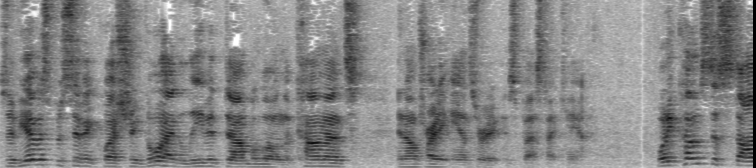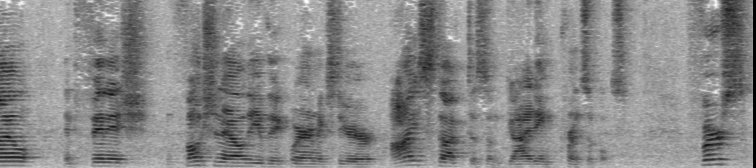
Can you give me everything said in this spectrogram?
So if you have a specific question, go ahead and leave it down below in the comments and I'll try to answer it as best I can. When it comes to style and finish, and functionality of the aquarium exterior, I stuck to some guiding principles. First,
